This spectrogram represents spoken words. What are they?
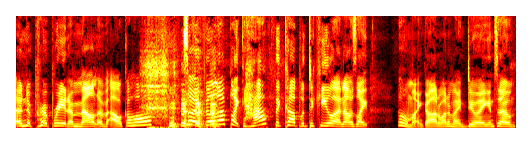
an appropriate amount of alcohol. so I filled up like half the cup with tequila and I was like, oh my God, what am I doing? And so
